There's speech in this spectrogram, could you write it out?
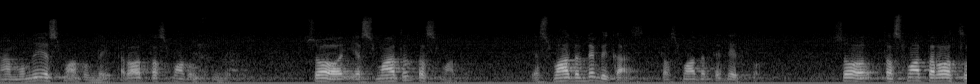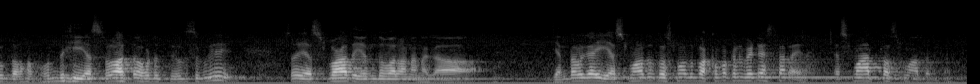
ఆ, ముందు యస్మాత్ ఉంది తర్వాత తస్మాత్ వస్తుంది. సో యస్మాత్ తస్మాత్. యస్మాత్ అంటే బికాస్ తస్మాత్ అంటే దేత్వం. సో తస్మాత్ తర్వాత చూద్దాం. ముందు ఈ యస్మాత్ ఒకటి తెలుసుకుని సో యస్మాత్ ఎందువలనగా జనరల్గా ఈ యస్మాత్ తస్మాత్ పక్క పక్కన పెట్టేస్తారు ఆయన. యస్మాత్ తస్మాత్ అంటారు.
